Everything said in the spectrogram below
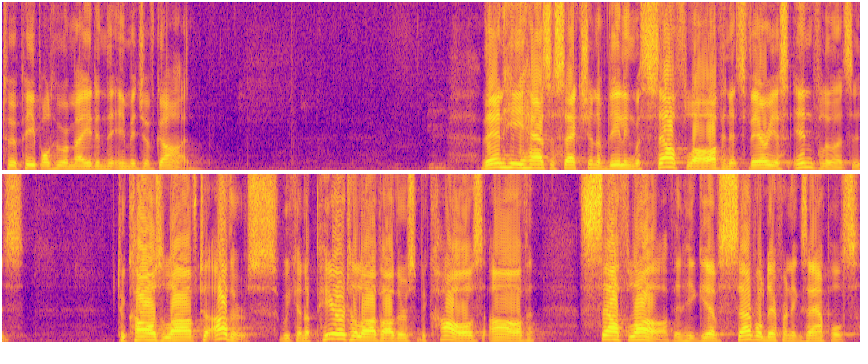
to people who are made in the image of God. Then he has a section of dealing with self love and its various influences to cause love to others. We can appear to love others because of self love. And he gives several different examples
